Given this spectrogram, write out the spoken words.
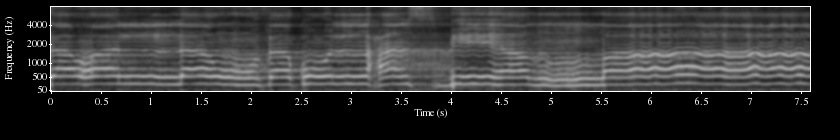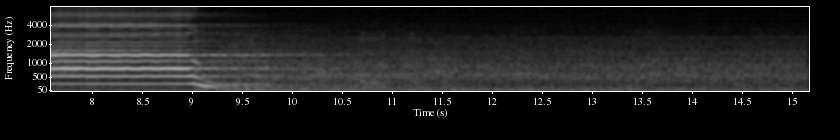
تولوا فقل حسبي الله.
